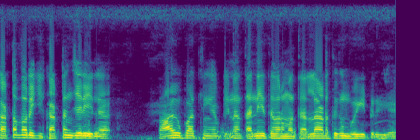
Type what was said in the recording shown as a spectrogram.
கட்டத்துறைக்கு கட்டம் சரியில்லை. ராகு பார்த்தீங்க அப்படின்னா தண்ணி தவிர மற்ற எல்லா இடத்துக்கும் போய்கிட்டு இருக்கு.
